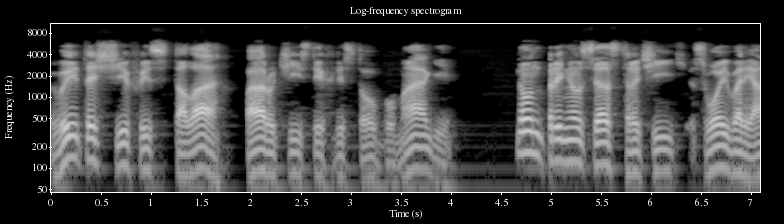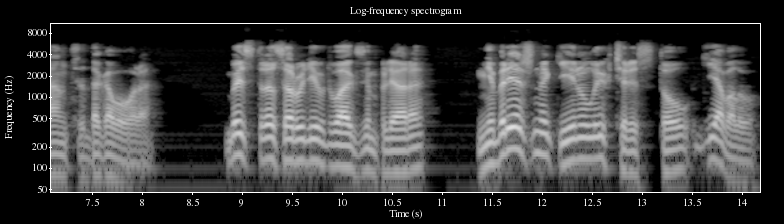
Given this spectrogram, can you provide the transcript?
Вытащив из стола пару чистых листов бумаги, он принялся строчить свой вариант договора. Быстро соорудив два экземпляра, небрежно кинул их через стол дьяволу.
